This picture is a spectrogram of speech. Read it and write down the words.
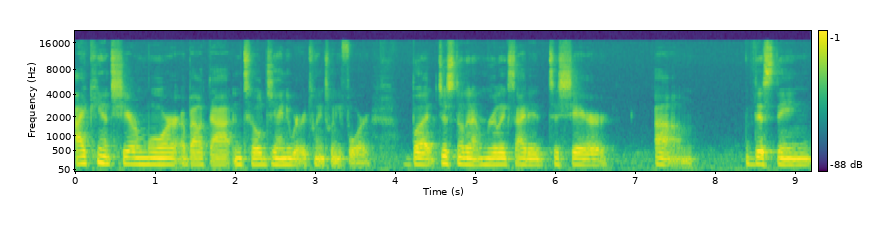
i can't share more about that until january 2024 but just know that i'm really excited to share um, this thing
